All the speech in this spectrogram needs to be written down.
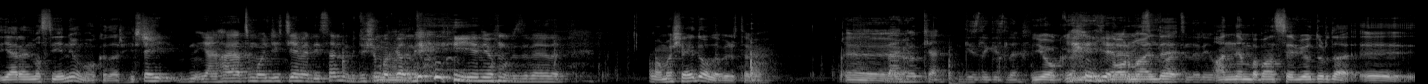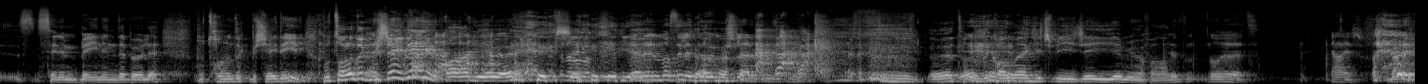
yer elması yeniyor mu o kadar? Hiç. İşte yani hayatım boyunca hiç yemediysen bir düşün bakalım yeniyor mu bizim evde. Ama şey de olabilir tabii. Ee, Ben yokken gizli gizli. Yok hani normalde partileri yok. annem baban seviyordur da e, senin beyninde böyle bu tanıdık bir şey değil. Bu tanıdık bir şey değil falan diye böyle şey. Yer elmasıyla dövmüşler bizi. Öyle tanıdık olmayan hiçbir yiyeceği yiyemiyor falan. Evet, o evet. Hayır. Ben,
